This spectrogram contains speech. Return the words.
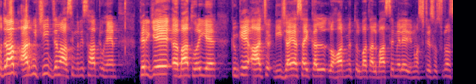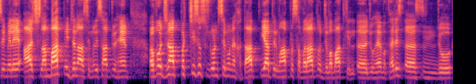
तो जनाब army chief general Asim Ali साहब जो हैं फिर ये बात हो रही है, क्योंकि आज डी जी एस आई कल लाहौर में तलबा तलबात से मिले, यूनिवर्सिटी से स्टूडेंट से मिले, आज इस्लामाबाद में जनरल आसिम साहब जो हैं वो जनाब पच्चीस स्टूडेंट से उन्होंने खताब किया, फिर वहाँ पर सवाल और जवाब जो है फहरिस्त जो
